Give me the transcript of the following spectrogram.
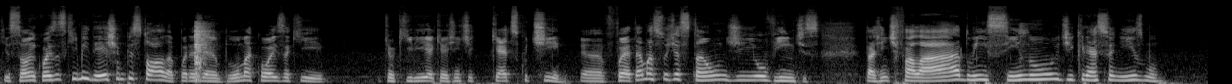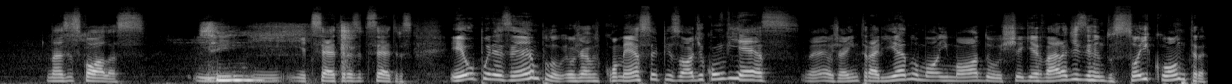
que são coisas que me deixam pistola. Por exemplo, uma coisa que, que eu queria, que a gente quer discutir, uh, foi até uma sugestão de ouvintes, da gente falar do ensino de criacionismo nas escolas e, e, e, etc, etc. Eu, por exemplo, eu já começo o episódio com viés, né? Eu já entraria no, em modo Che Guevara dizendo sou contra.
